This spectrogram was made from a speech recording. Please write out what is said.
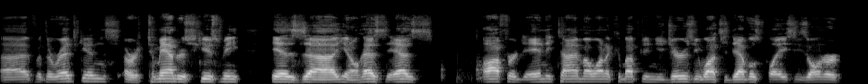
uh, for the Redskins or Commanders, excuse me, is uh, you know has has offered anytime I want to come up to New Jersey, watch the Devils play. He's owner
